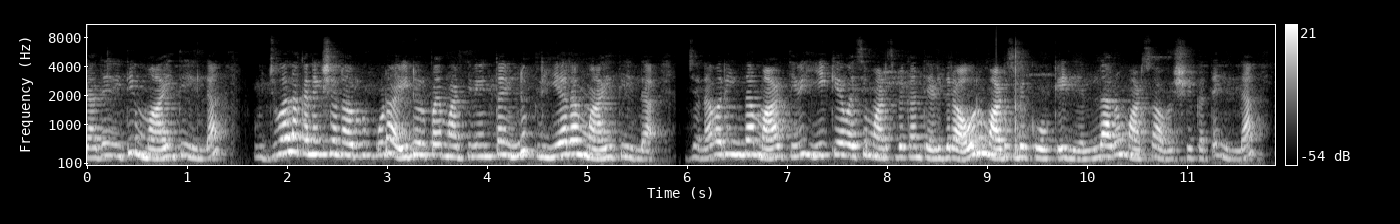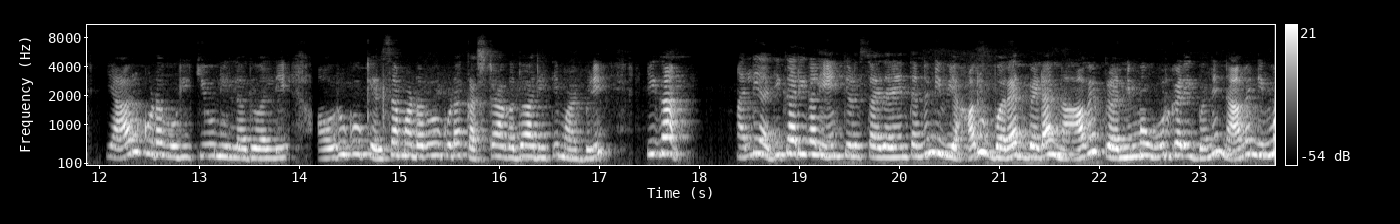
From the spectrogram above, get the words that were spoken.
ಯಾವುದೇ ರೀತಿ ಮಾಹಿತಿ ಇಲ್ಲ. ಉಜ್ವಲ ಕನೆಕ್ಷನ್ ಅವ್ರಿಗೂ ಕೂಡ ಐನೂರು ರೂಪಾಯಿ ಮಾಡ್ತೀವಿ ಅಂತ ಇನ್ನೂ ಕ್ಲಿಯರಾಗಿ ಮಾಹಿತಿ ಇಲ್ಲ. ಜನವರಿಯಿಂದ ಮಾಡ್ತೀವಿ ಇ ಕೆ ವೈ ಸಿ ಮಾಡಿಸ್ಬೇಕಂತ ಹೇಳಿದರೆ ಅವರು ಮಾಡಿಸ್ಬೇಕು, ಓಕೆ. ಇಲ್ಲಿ ಎಲ್ಲರೂ ಮಾಡಿಸೋ ಅವಶ್ಯಕತೆ ಇಲ್ಲ. ಯಾರು ಕೂಡ ಹೋಗಿ ಕ್ಯೂ ನಿಲ್ಲೋದು, ಅಲ್ಲಿ ಅವ್ರಿಗೂ ಕೆಲಸ ಮಾಡೋರಿಗೂ ಕೂಡ ಕಷ್ಟ ಆಗೋದು ಆ ರೀತಿ ಮಾಡಿಬಿಡಿ. ಈಗ ಅಲ್ಲಿ ಅಧಿಕಾರಿಗಳು ಏನು ತಿಳಿಸ್ತಾ ಇದ್ದಾರೆ ಅಂತಂದರೆ ನೀವು ಯಾರೂ ಬರೋದು ಬೇಡ, ನಾವೇ ಪ್ರ, ನಿಮ್ಮ ಊರುಗಳಿಗೆ ಬಂದು ನಾವೇ ನಿಮ್ಮ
